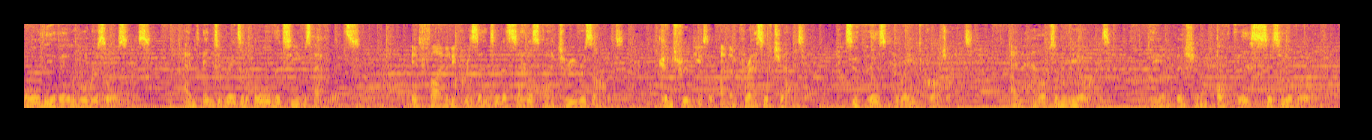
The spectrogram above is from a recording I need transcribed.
all the available resources, and integrated all the team's efforts. It finally presented a satisfactory result, contributed an impressive chapter to this great project, and helps in realizing the ambition of this city of oil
